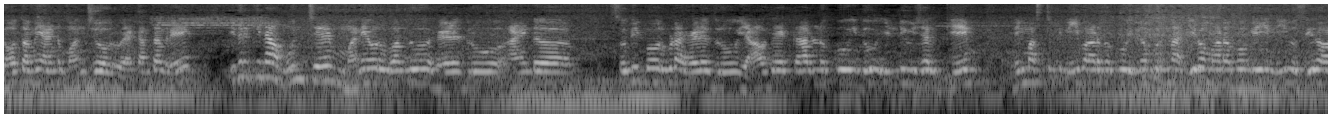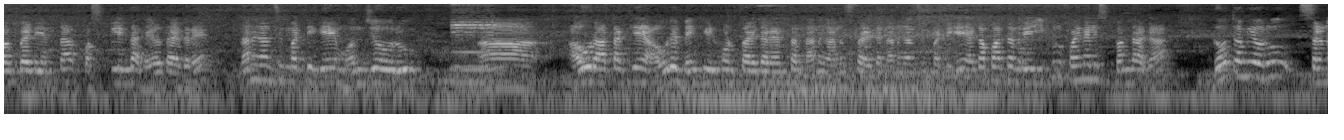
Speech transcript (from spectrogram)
ಗೌತಮಿ ಅಂಡ್ ಮಂಜು ಅವರು. ಯಾಕಂತಂದ್ರೆ ಇದಕ್ಕಿಂತ ಮುಂಚೆ ಮನೆಯವರು ಬಂದು ಹೇಳಿದ್ರು ಅಂಡ್ ಸುದೀಪ್ ಅವರು ಕೂಡ ಹೇಳಿದ್ರು, ಯಾವುದೇ ಕಾರಣಕ್ಕೂ ಇದು ಇಂಡಿವಿಜುವಲ್ ಗೇಮ್ ನಿಮ್ಮಷ್ಟಕ್ಕೆ ನೀವು ಆಡಬೇಕು ಇನ್ನೊಬ್ಬರನ್ನ ಹೀರೋ ಮಾಡಕ್ ಹೋಗಿ ನೀವು ಝೀರೋ ಆಗಬೇಡಿ ಅಂತ ಫಸ್ಟ್ಲಿಂದ ಹೇಳ್ತಾ ಇದ್ದಾರೆ. ನನಗನ್ಸಿದ ಮಟ್ಟಿಗೆ ಮಂಜು ಅವರು ಅವ್ರ ಆಟಕ್ಕೆ ಅವರೇ ಬೆಂಕಿ ಇಟ್ಕೊಳ್ತಾ ಇದ್ದಾರೆ ಅಂತ ನನಗೆ ಅನಿಸ್ತಾ ಇದೆ ನನಗನ್ಸಿದ ಮಟ್ಟಿಗೆ. ಯಾಕಪ್ಪ ಅಂತಂದ್ರೆ ಇಬ್ರು ಫೈನಲಿಸ್ಟ್ ಬಂದಾಗ ಗೌತಮಿ ಅವರು ಸಣ್ಣ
